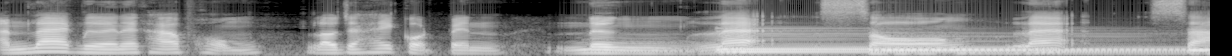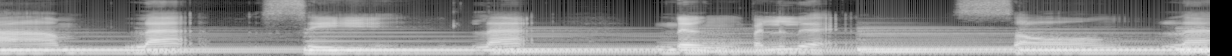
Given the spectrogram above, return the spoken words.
อันแรกเลยนะครับผมเราจะให้กดเป็น 1 และ 2 และ 3 และ 4 และ 1 ไปเรื่อยๆ 2 และ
